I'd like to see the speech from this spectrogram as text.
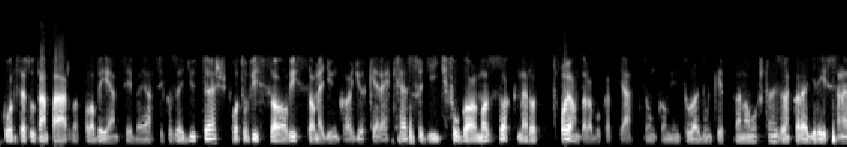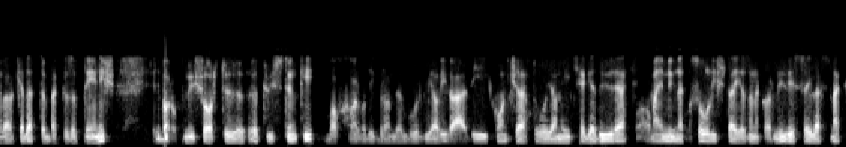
koncert után pár nappal a BMC-be játszik az együttes. Ott vissza, vissza megyünk a gyökerekhez, hogy így fogalmazzak, mert ott olyan darabokat játszunk, amin tulajdonképpen a mostani zenekar egy része nevelkedett, többek között én is. Egy barokk műsort tűztünk ki, Bach harmadik Brandenburgi, a Vivaldi koncertója négy hegedűre, amely műnek a szólistái, a zenekar művészei lesznek.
